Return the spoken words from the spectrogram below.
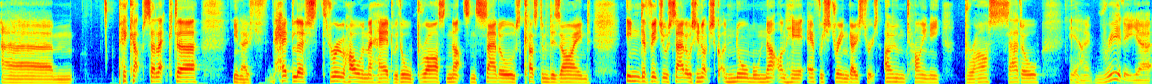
um, pickup selector. You know, f- headless through hole in the head with all brass nuts and saddles, custom designed, individual saddles. You're not just got a normal nut on here. Every string goes through its own tiny brass saddle. Yeah. You know, really, uh,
